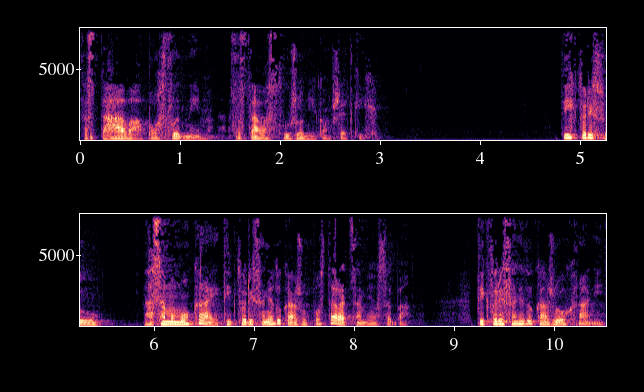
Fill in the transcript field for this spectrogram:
sa stáva posledným, sa stáva služobníkom všetkých. Tí, ktorí sú na samom okraji, tí, ktorí sa nedokážu postarať sami o seba, tí, ktorí sa nedokážu ochrániť,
